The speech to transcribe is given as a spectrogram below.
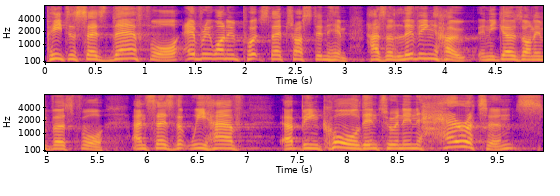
Peter says, therefore, everyone who puts their trust in him has a living hope. And he goes on in verse 4 and says that we have uh, been called into an inheritance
